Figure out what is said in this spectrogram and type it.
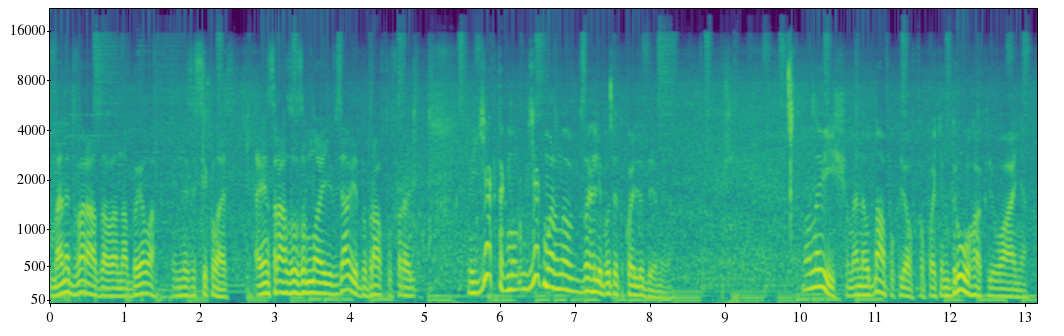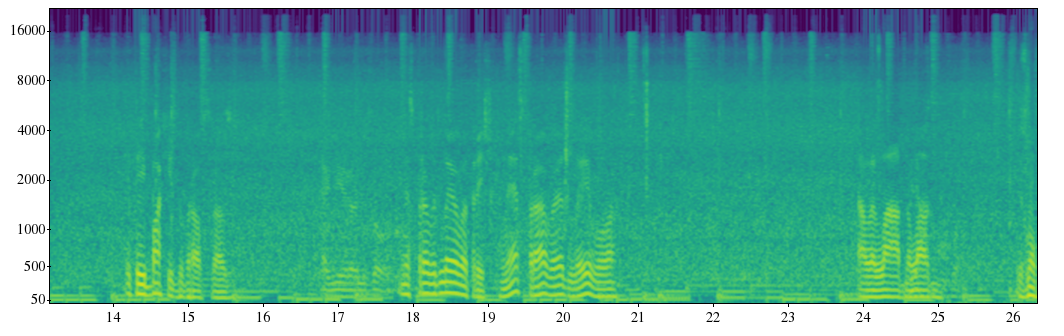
У мене два рази вона била і не засіклась. А він одразу за мною її взяв і добрав ту форель. Ну як так як можна взагалі бути такою людиною? Ну навіщо? У мене одна покльовка, потім друга клювання. І ти і бах і добрав одразу. Так не реалізовано. Несправедливо трішки. Несправедливо. Але ладно, ладно. І знов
